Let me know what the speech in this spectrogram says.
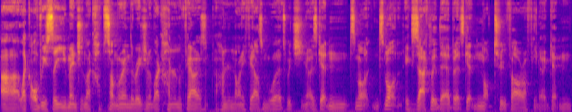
uh, like obviously you mentioned like somewhere in the region of like 100,000 190,000 words which you know is getting it's not it's not exactly there but it's getting not too far off you know getting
